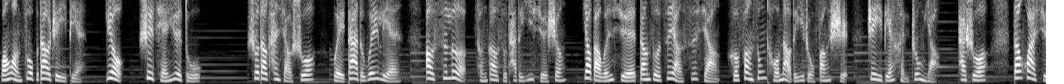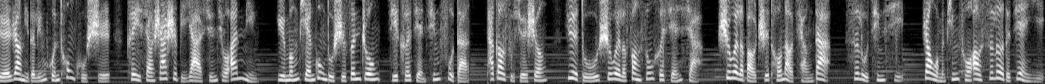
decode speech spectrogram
往往做不到这一点。六，睡前阅读。说到看小说，伟大的威廉·奥斯勒曾告诉他的医学生，要把文学当做滋养思想和放松头脑的一种方式，这一点很重要。他说，当化学让你的灵魂痛苦时，可以向莎士比亚寻求安宁。与蒙恬共度十分钟即可减轻负担。他告诉学生，阅读是为了放松和闲暇，是为了保持头脑强大、思路清晰。让我们听从奥斯勒的建议，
